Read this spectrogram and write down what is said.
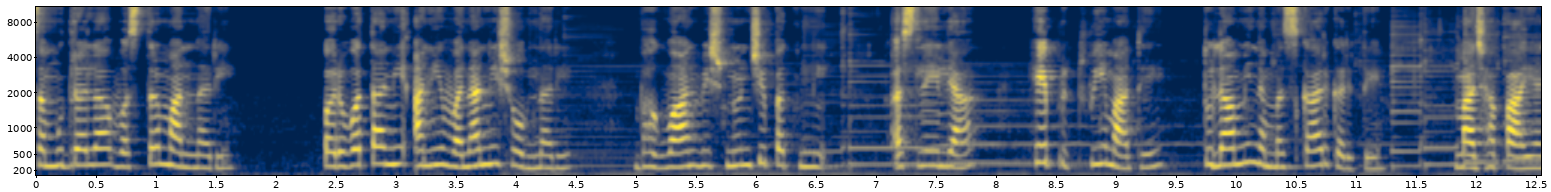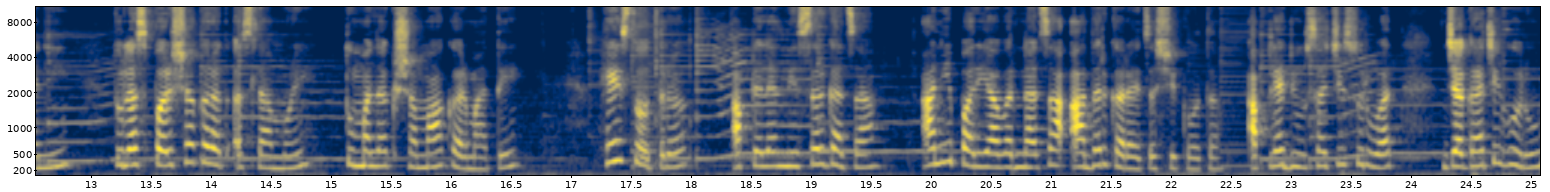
समुद्राला वस्त्र मानणारी पर्वतांनी आणि वनांनी शोभणारी भगवान विष्णूंची पत्नी असलेल्या हे पृथ्वी माते तुला मी नमस्कार करते. माझ्या पायांनी तुला स्पर्श करत असल्यामुळे तू मला क्षमा कर माते. हे स्तोत्र आपल्याला निसर्गाचा आणि पर्यावरणाचा आदर करायचं शिकवतं. आपल्या दिवसाची सुरुवात जगाचे गुरु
